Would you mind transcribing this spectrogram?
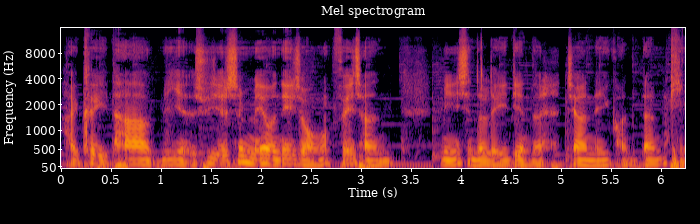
还可以，它也是也是没有那种非常明显的雷点的这样的一款单品。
